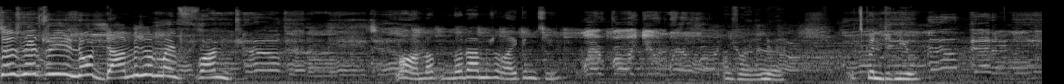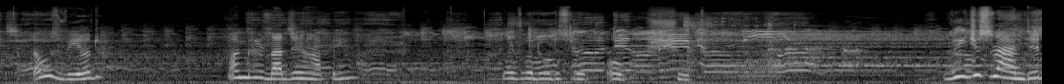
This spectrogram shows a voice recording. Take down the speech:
There's literally no damage on my front. No, not, no damage that I can see. I'm fine. Anyway, let's continue. That was weird. Can't believe that didn't happen. Let's go do this loop. Oh, shoot. We just landed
